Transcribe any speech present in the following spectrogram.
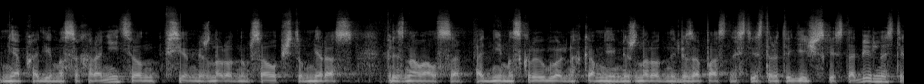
необходимо сохранить. Он всем международным сообществом не раз признавался одним из краеугольных камней международной безопасности и стратегической стабильности.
